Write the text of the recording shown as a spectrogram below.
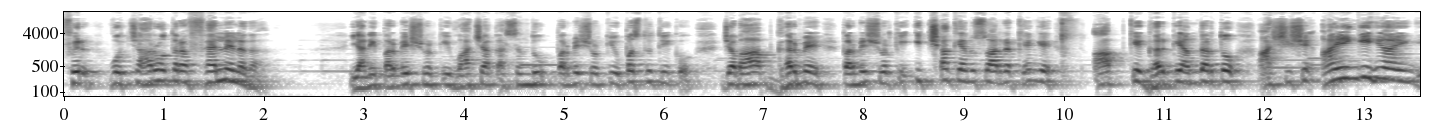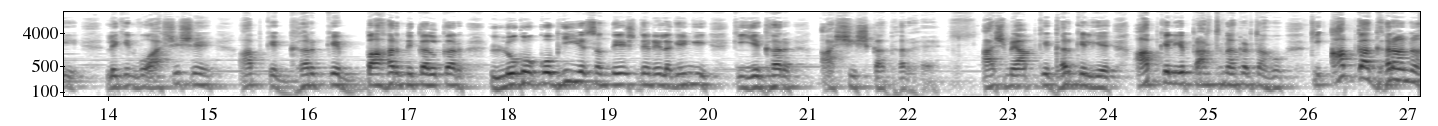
फिर वो चारों तरफ़ फैलने लगा। यानी परमेश्वर की वाचा का संदूक, परमेश्वर की उपस्थिति को जब आप घर में परमेश्वर की इच्छा के अनुसार रखेंगे, आपके घर के अंदर तो आशीषें आएँगी ही आएँगी, लेकिन वो आशीषें आपके घर के बाहर निकलकर लोगों को भी ये संदेश देने लगेंगी कि ये घर आशीष का घर है। आज मैं आपके घर के लिए, आपके लिए प्रार्थना करता हूँ कि आपका घराना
